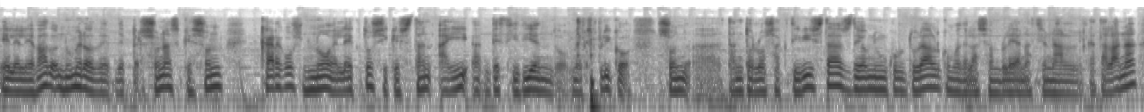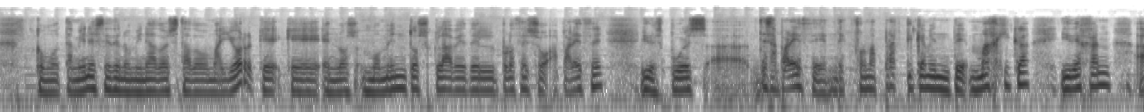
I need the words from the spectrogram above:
el elevado número de, de personas que son cargos no electos y que están ahí uh, decidiendo. Me explico, son uh, tanto los activistas de Omnium Cultural como de la Asamblea Nacional Catalana, como también ese denominado Estado Mayor que, que en los momentos clave del proceso aparece y después uh, desaparece de forma prácticamente mágica y dejan a,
